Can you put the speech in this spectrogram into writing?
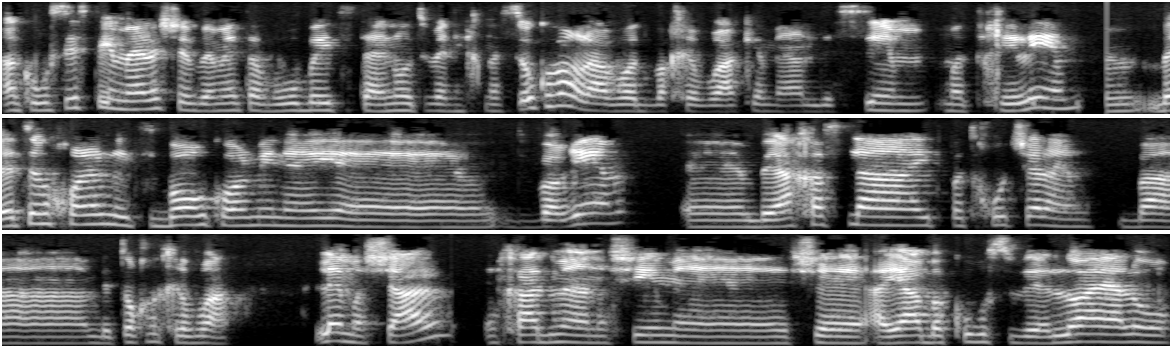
הקורסיסטים האלה שבאמת עברו בהצטיינות ונכנסו כבר לעבוד בחברה כמהנדסים מתחילים, בעצם יכולים לצבור כל מיני אה, דברים אה, ביחס להתפתחות שלהם ב, בתוך החברה. למשל, אחד מהאנשים אה, שהיה בקורס ולא היה לו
